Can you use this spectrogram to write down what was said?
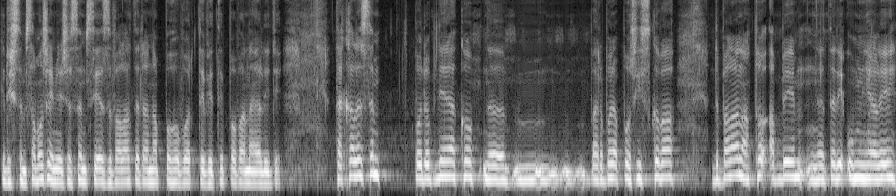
když jsem samozřejmě, že jsem si je zvala teda na pohovor ty vytipované lidi, tak ale jsem podobně jako eh, Barbara Pořízková dbala na to, aby tedy uměli,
